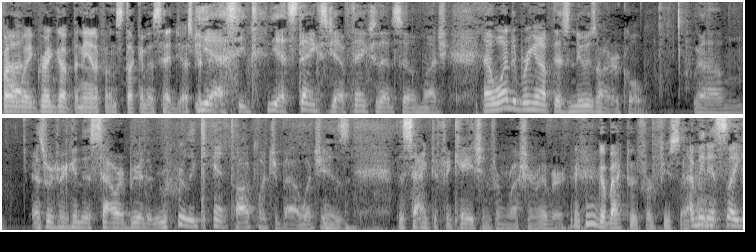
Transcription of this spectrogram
By the way, Greg got banana phone stuck in his head yesterday. Yes, he did. yes. Thanks, Jeff. Thanks for that so much. Now, I wanted to bring up this news article um, as we're drinking this sour beer that we really can't talk much about, which is the sanctification from Russian River. we can go back to it for a few seconds. I mean, it's like,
